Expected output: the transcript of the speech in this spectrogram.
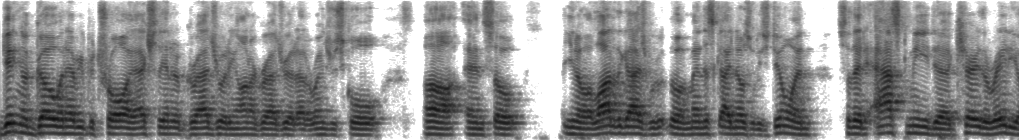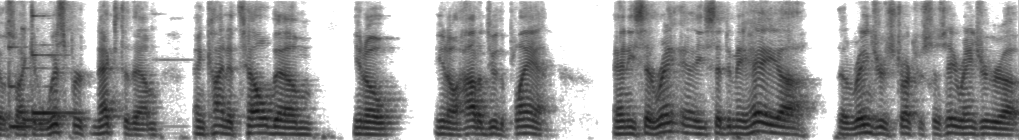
getting a go in every patrol. I actually ended up graduating honor graduate out of Ranger School, uh, and so you know a lot of the guys were, oh man, this guy knows what he's doing. So they'd ask me to carry the radio so I could whisper next to them and kind of tell them, you know, you know, how to do the plan. And he said, he said to me, Hey, uh, the ranger instructor says, Hey, ranger, uh,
